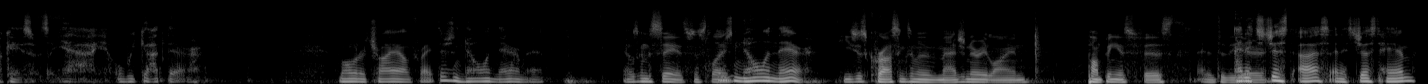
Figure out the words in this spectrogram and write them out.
okay, so it's like, yeah, yeah, we got there. Moment of triumph, right? There's no one there, man. I was gonna say it's just like There's no one there, he's just crossing some imaginary line, pumping his fist into the air. and air. it's just us, and it's just him.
